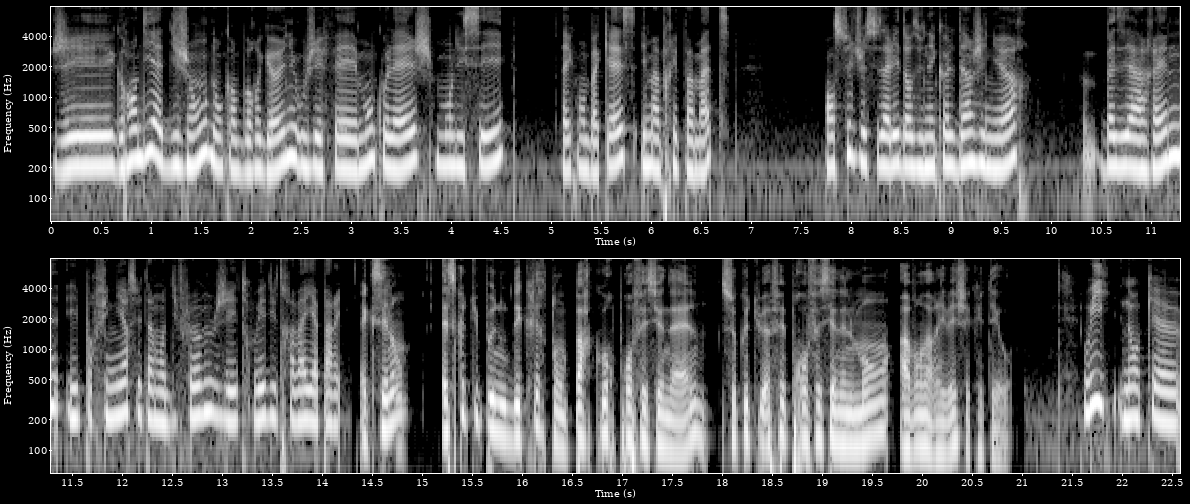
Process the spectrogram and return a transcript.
J'ai grandi à Dijon, donc en Bourgogne, où j'ai fait mon collège, mon lycée, avec mon bac S et ma prépa maths. Ensuite, je suis allée dans une école d'ingénieur euh, basée à Rennes, et pour finir, suite à mon diplôme, j'ai trouvé du travail à Paris. Excellent. Est-ce que tu peux nous décrire ton parcours professionnel, ce que tu as fait professionnellement avant d'arriver chez Criteo Oui, donc euh,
